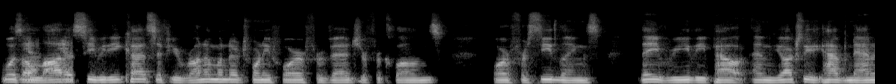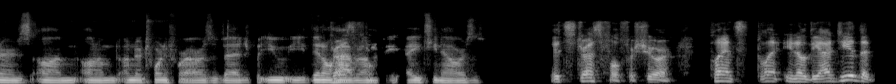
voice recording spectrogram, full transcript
was Yeah, a lot yeah. of CBD cuts. If you run them under 24 for veg or for clones or for seedlings, they really pout. And you actually have nanners on on them under 24 hours of veg, but you, you they don't have it Stressful. under 18 hours. it's stressful for sure plants plant you know the idea that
